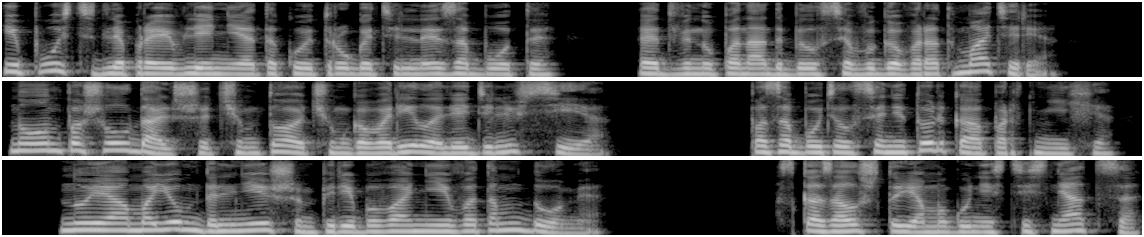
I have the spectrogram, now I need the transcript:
И пусть для проявления такой трогательной заботы Эдвину понадобился выговор от матери, но он пошел дальше, чем то, о чем говорила леди Люсия. Позаботился не только о портнихе, но и о моем дальнейшем перебывании в этом доме. Сказал, что я могу не стесняться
